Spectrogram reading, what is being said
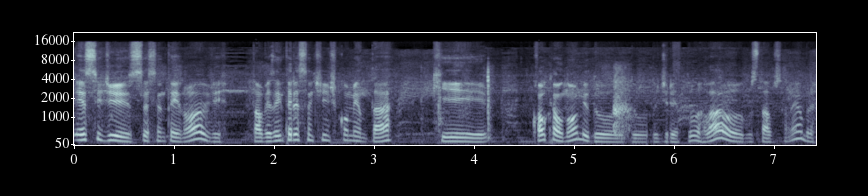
esse de 69, talvez é interessante a gente comentar que. Qual que é o nome do, do, do diretor lá, Gustavo? Você lembra?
